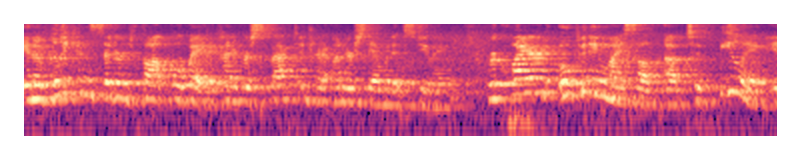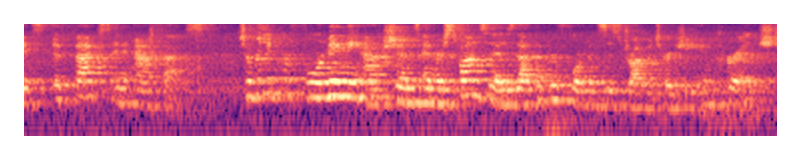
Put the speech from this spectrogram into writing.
in a really considered, thoughtful way to kind of respect and try to understand what it's doing required opening myself up to feeling its effects and affects, to really performing the actions and responses that the performance's dramaturgy encouraged.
